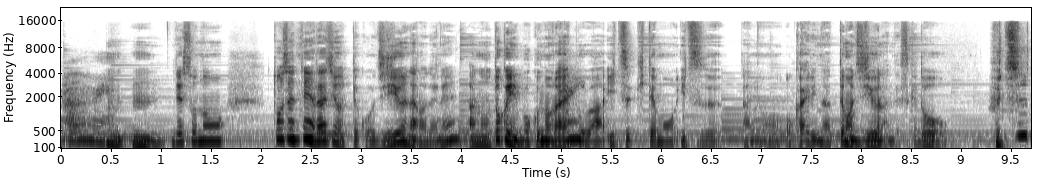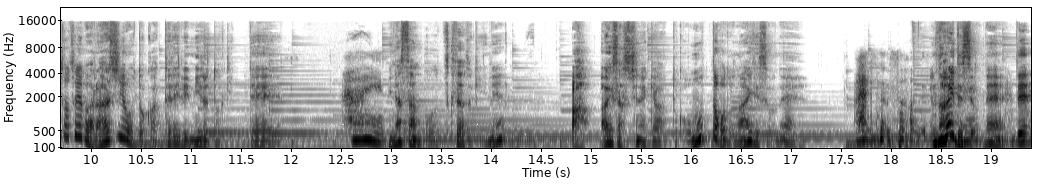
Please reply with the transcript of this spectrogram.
はい、うんうん、でその当然ねラジオってこう自由なのでねあの特に僕のライブはいつ来てもいつあのお帰りになっても自由なんですけど普通例えばラジオとかテレビ見る時ってはい、皆さんこうつけた時にねあ挨拶しなきゃとか思ったことないですよね。あ そうですねないですよね。で、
